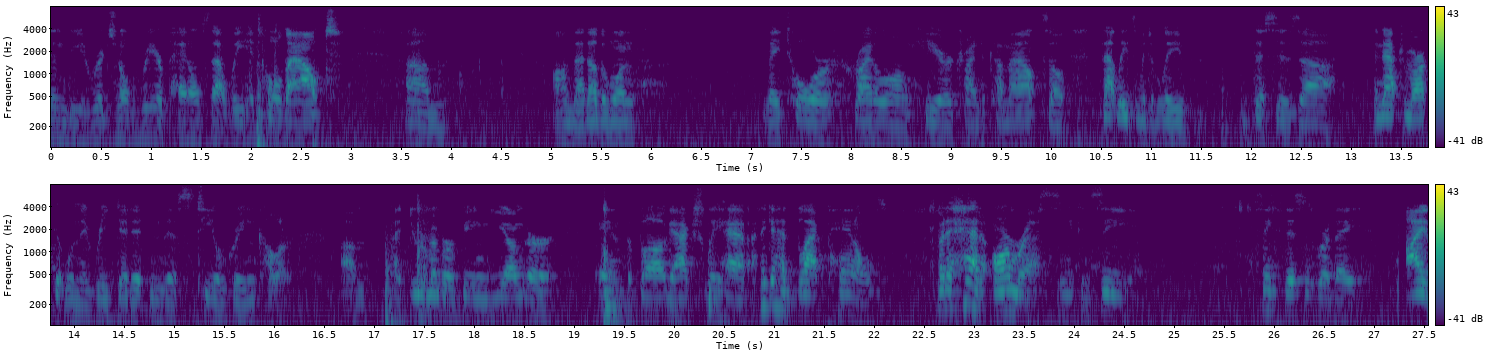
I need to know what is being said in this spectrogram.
than the original rear panels that we had pulled out um, on that other one. They tore right along here trying to come out. So that leads me to believe this is uh, an aftermarket when they redid it in this teal green color. Um, I do remember being younger and the bug actually had, I think it had black panels, but it had armrests and you can see, think this is where they, I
